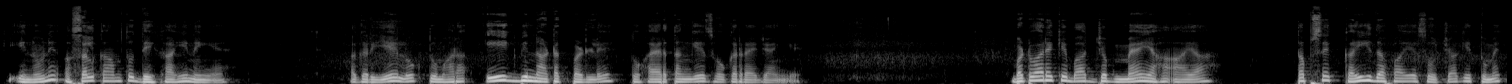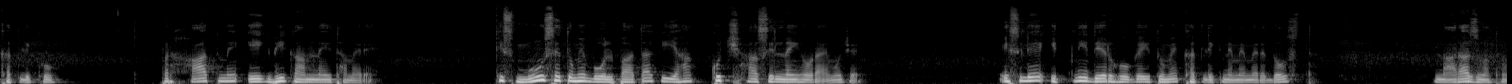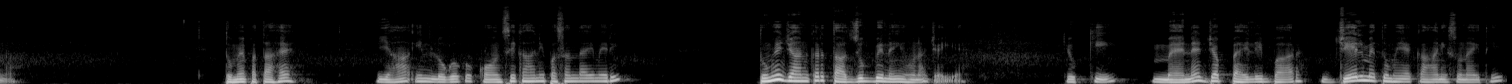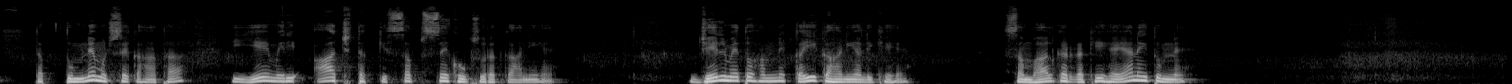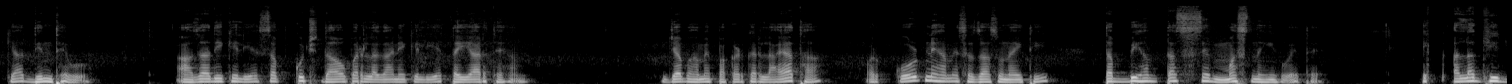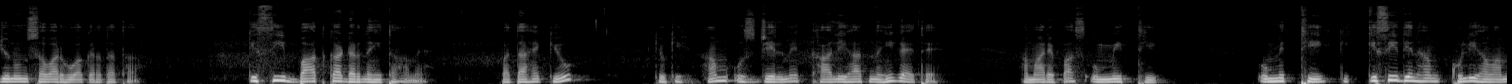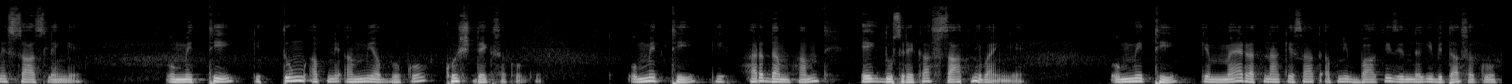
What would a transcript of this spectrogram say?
कि इन्होंने असल काम तो देखा ही नहीं है। अगर ये लोग तुम्हारा एक भी नाटक पढ़ ले तो हैरतंगेज होकर रह जाएँगे। बंटवारे के बाद जब मैं यहाँ आया, तब से कई दफ़ा यह सोचा कि तुम्हें खत लिखूं, पर हाथ में एक भी काम नहीं था मेरे। किस मुँह से तुम्हें बोल पाता कि यहाँ कुछ हासिल नहीं हो रहा है मुझे? इसलिए इतनी देर हो गई तुम्हें खत लिखने में, मेरे दोस्त। नाराज़ मत होना। तुम्हें पता है, यहाँ इन लोगों को कौन सी कहानी पसंद आई मेरी? तुम्हें जानकर ताजुब भी नहीं होना चाहिए। क्योंकि मैंने जब पहली बार जेल में तुम्हें यह कहानी सुनाई थी, तब तुमने मुझसे कहा था कि ये मेरी आज तक की सबसे खूबसूरत कहानी है। जेल में तो हमने कई कहानियाँ लिखी है। संभाल कर रखी है या नहीं तुमने? क्या दिन थे वो? आज़ादी के लिए सब कुछ दाव पर लगाने के लिए तैयार थे हम। जब हमें पकड़कर लाया था और कोर्ट ने हमें सज़ा सुनाई थी, तब भी हम तस से मस्त नहीं हुए थे। एक अलग ही जुनून सवार हुआ करता था। किसी बात का डर नहीं था हमें। पता है क्यों? क्योंकि हम उस जेल में खाली हाथ नहीं गए थे। हमारे पास उम्मीद थी। उम्मीद थी कि किसी दिन हम खुली हवा में सांस लेंगे। उम्मीद थी कि तुम अपने अम्मी अब्बू को खुश देख सकोगे। उम्मीद थी कि हर दम हम एक दूसरे का साथ निभाएँगे। उम्मीद थी कि मैं रत्ना के साथ अपनी बाकी ज़िंदगी बिता सकूँ।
